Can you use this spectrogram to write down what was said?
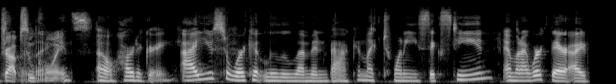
drop some coins. Oh, hard agree. I used to work at Lululemon back in like 2016. And when I worked there, I,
